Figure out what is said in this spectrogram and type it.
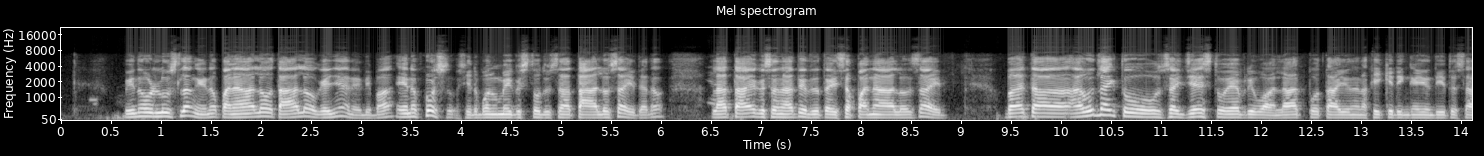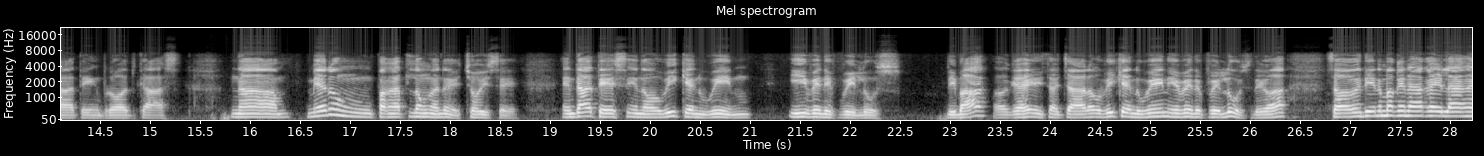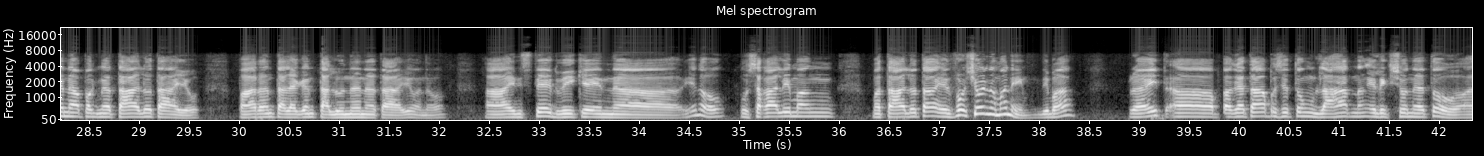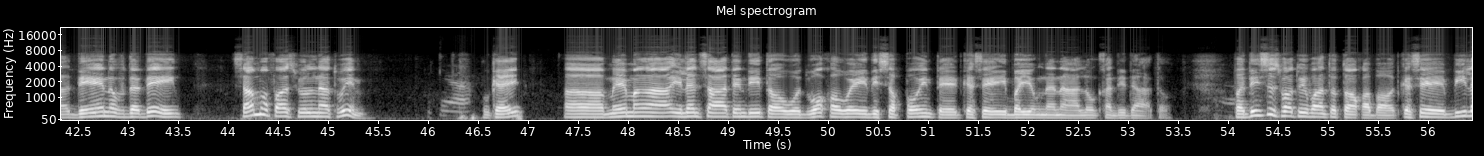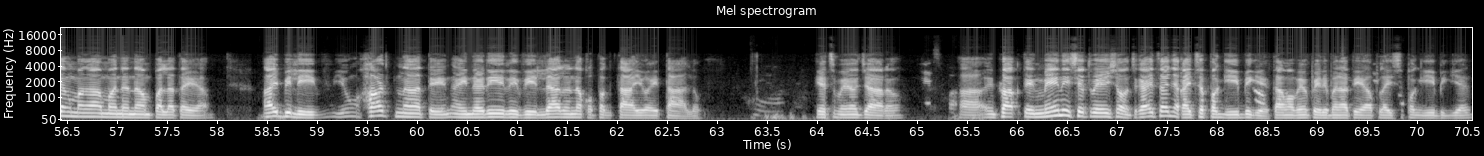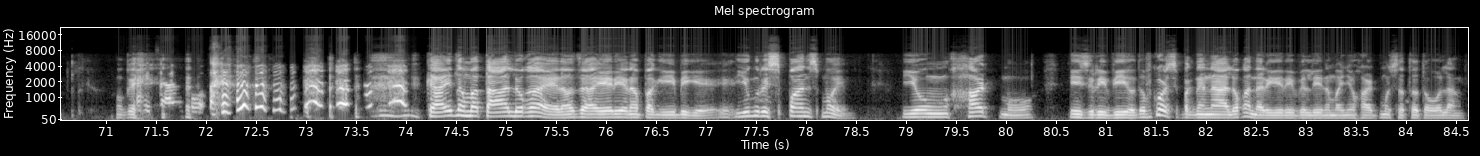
Win or lose lang eh, no? Panalo, talo, ganyan eh, di ba? And of course, sino ba may gusto doon sa talo side, ano? Lahat tayo gusto natin doon tayo sa panalo side. But uh, I would like to suggest to everyone, lahat po tayo na nakikinig ngayon dito sa ating broadcast, na merong pangatlong ano eh, choice eh. And that is, you know, we can win even if we lose. Di ba? Okay, sa Charo, we can win even if we lose, di ba? So, hindi naman kinakailangan na pag natalo tayo, parang talagang talunan na tayo, no? Ah, instead, we can, uh, you know, kung sakali mang matalo tayo, for sure naman eh, di ba? Right? Ah, pagkatapos itong lahat ng eleksyon na to, at the end of the day, some of us will not win. yeah. Okay? Ah, may mga ilan sa atin dito would walk away disappointed kasi iba yung nanalong kandidato. But this is what we want to talk about kasi bilang mga mananampalataya, I believe yung heart natin ay nare-reveal lalo na kapag tayo ay talo. Gets mo yun, Jaro? Yes po. Ah, in fact, in many situations, kahit saan niya, kahit sa pag-ibig eh. Tama ba yun? Pwede ba natin i-apply sa pag-ibig yan? Okay. Kahit saan po. Kahit na matalo ka eh, no, sa area ng pag-ibig eh, yung response mo eh, yung heart mo is revealed. Of course, pag nanalo ka, nare-reveal din naman yung heart mo sa totoo lang.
